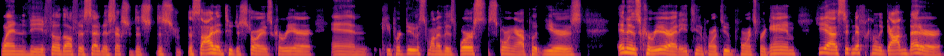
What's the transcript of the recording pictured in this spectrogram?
when the Philadelphia 76ers dis- dis- decided to destroy his career, and he produced one of his worst scoring output years in his career at 18.2 points per game. He has significantly gotten better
